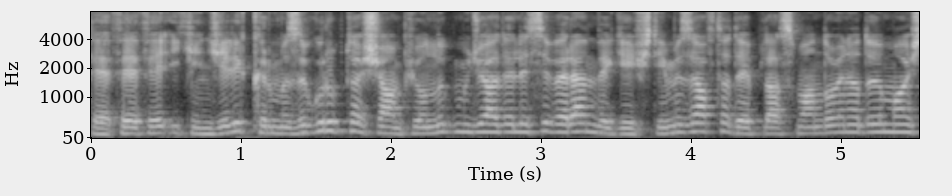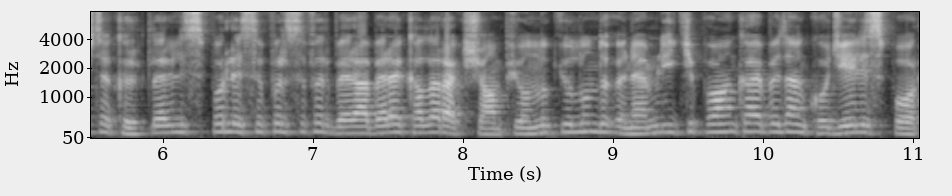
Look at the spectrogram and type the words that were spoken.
TFF 2. Lig Kırmızı Grup'ta şampiyonluk mücadelesi veren ve geçtiğimiz hafta deplasmanda oynadığı maçta Kırklareli Spor ile 0-0 berabere kalarak şampiyonluk yolunda önemli 2 puan kaybeden Kocaeli Spor,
